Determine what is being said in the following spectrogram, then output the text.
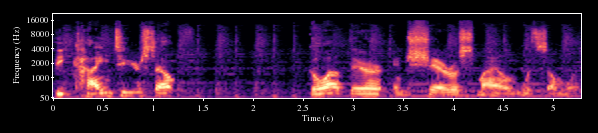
Be kind to yourself. Go out there and share a smile with someone.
